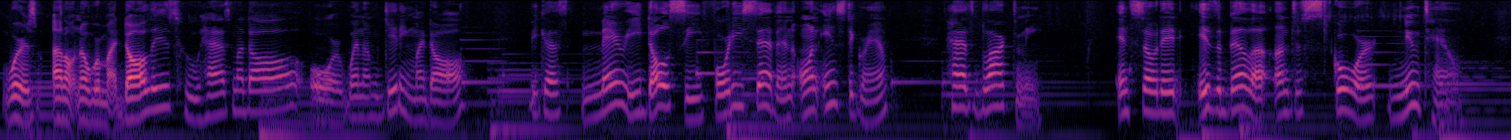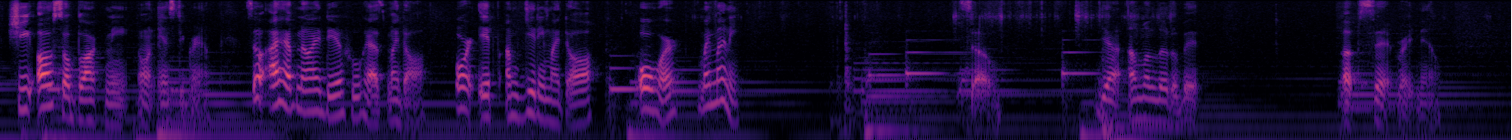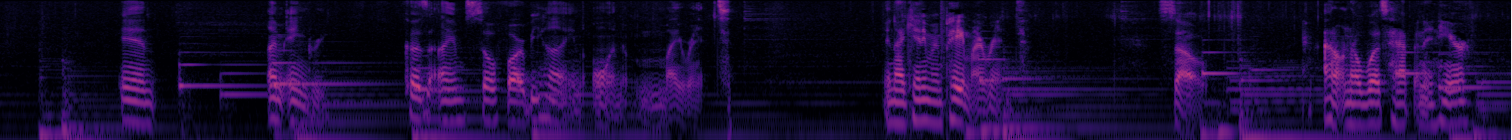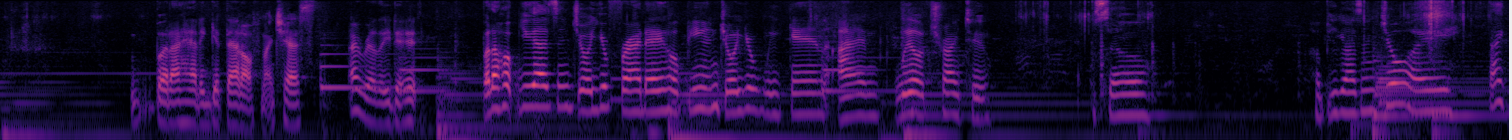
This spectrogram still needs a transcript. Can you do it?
Where's I don't know where my doll is, who has my doll, or when I'm getting my doll. Because Mary Dulcie 47 on Instagram has blocked me. And so did Isabella underscore Newtown. She also blocked me on Instagram. So I have no idea who has my doll, or if I'm getting my doll, or my money. So, yeah, I'm a little bit upset right now. And I'm angry because I am so far behind on my rent. And I can't even pay my rent. So, I don't know what's happening here. But I had to get that off my chest. I really did. But I hope you guys enjoy your Friday. Hope you enjoy your weekend. I will try to. So, hope you guys enjoy. Bye.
